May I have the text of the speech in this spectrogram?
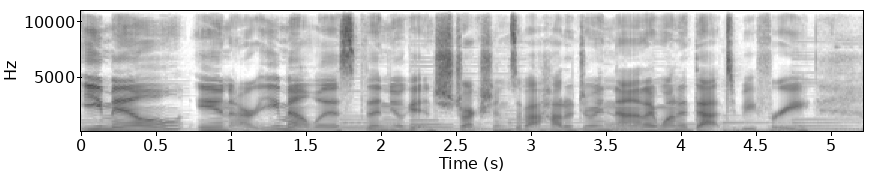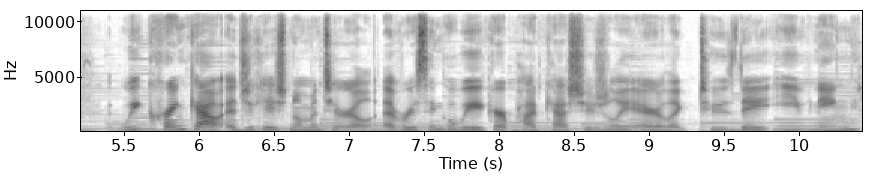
email in our email list, then you'll get instructions about how to join that. I wanted that to be free. We crank out educational material every single week. Our podcasts usually air like Tuesday evening.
